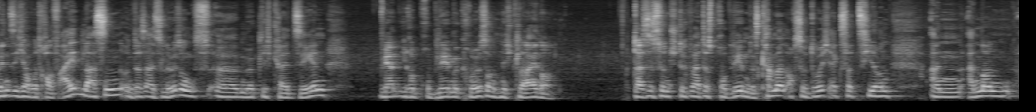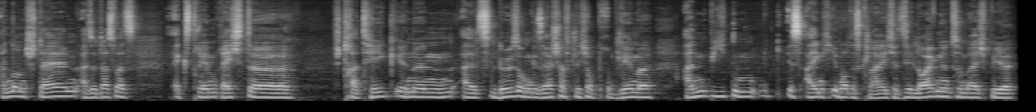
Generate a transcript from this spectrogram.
Wenn sie sich aber darauf einlassen und das als Lösungsmöglichkeit sehen, werden ihre Probleme größer und nicht kleiner. Das ist so ein Stück weit das Problem. Das kann man auch so durchexerzieren an anderen, anderen Stellen. Also das, was extrem rechte Strateginnen als Lösung gesellschaftlicher Probleme anbieten, ist eigentlich immer das Gleiche. Sie leugnen zum Beispiel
